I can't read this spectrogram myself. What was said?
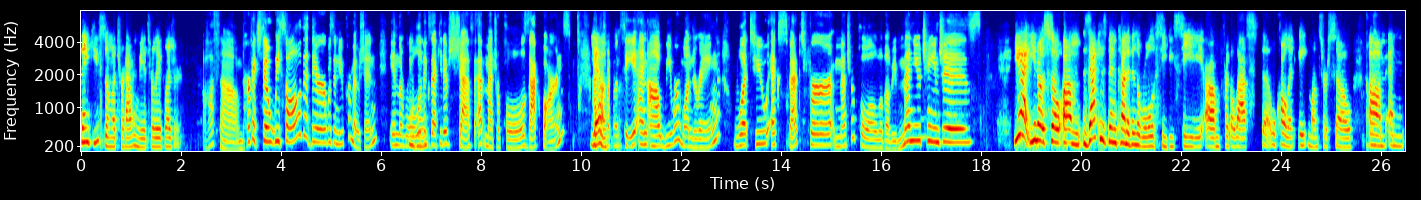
Thank you so much for having me. It's really a pleasure. Awesome. Perfect. So we saw that there was a new promotion in the role of Mhm. executive chef at Metropole, Zach Barnes at Yeah. the 21C. And uh, we were wondering what to expect for Metropole. Will there be menu changes? Yeah, you know, so um, Zach has been kind of in the role of CDC um, for the last, uh, we'll call it eight months or so, um, and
